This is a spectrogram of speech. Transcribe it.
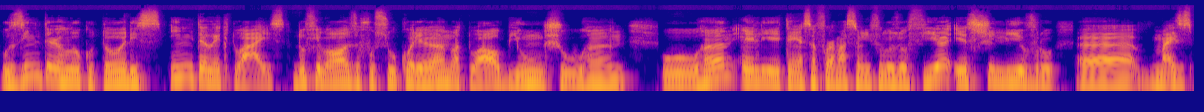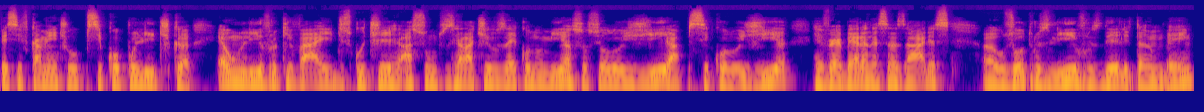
os interlocutores intelectuais do filósofo sul-coreano atual Byung-Chul Han. O Han, ele tem essa formação em filosofia. Este livro, uh, mais especificamente o Psicopolítica, é um livro que vai discutir assuntos relativos à economia, à sociologia, à psicologia, reverbera nessas áreas uh, os outros livros dele também.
